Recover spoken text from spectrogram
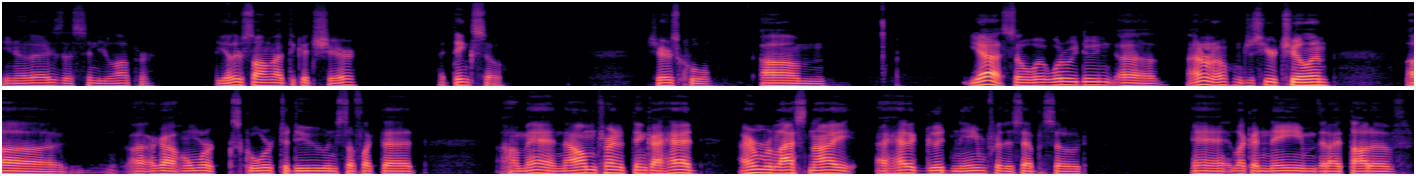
You know that is a Cyndi Lauper. The other song i think it's Cher i think so. Cher's cool. Um yeah so what, what are we doing? Uh i don't know. I'm just here chilling. Uh I, I got homework schoolwork to do and stuff like that. Oh man now i'm trying to think. I had i remember last night i had a good name for this episode and like a name that i thought of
